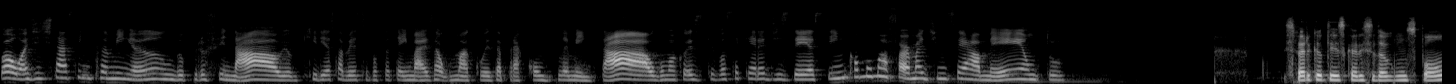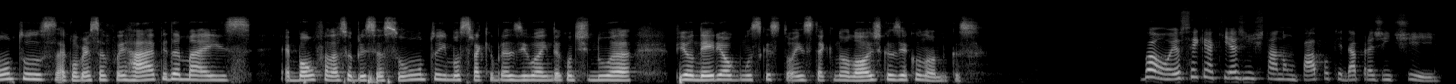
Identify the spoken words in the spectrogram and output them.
Bom, a gente está se encaminhando para o final. Eu queria saber se você tem mais alguma coisa para complementar, alguma coisa que você queira dizer, assim, como uma forma de encerramento. Espero que eu tenha esclarecido alguns pontos. A conversa foi rápida, mas é bom falar sobre esse assunto e mostrar que o Brasil ainda continua pioneiro em algumas questões tecnológicas e econômicas. Bom, eu sei que aqui a gente está num papo que dá para a gente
